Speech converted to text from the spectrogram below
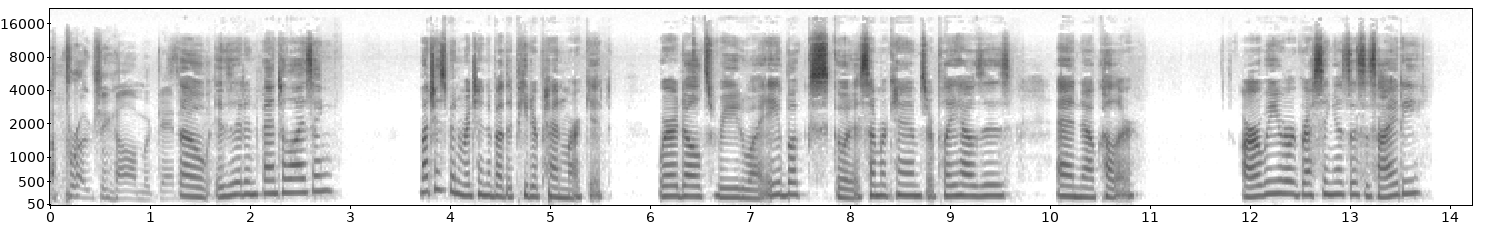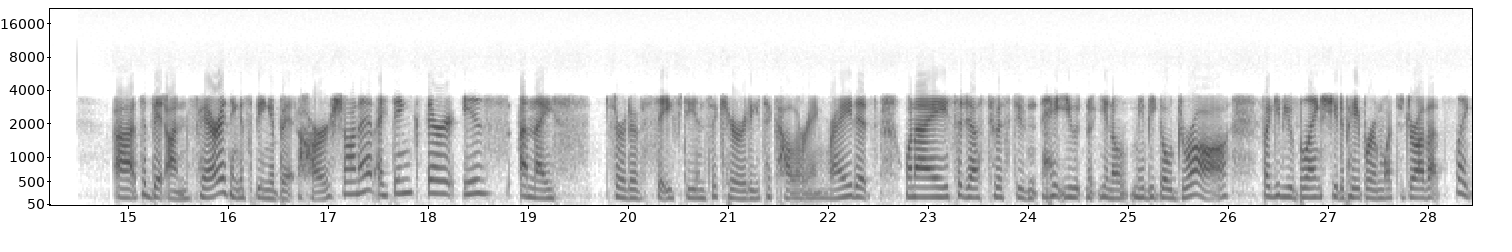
approaching Armageddon. So, is it infantilizing? Much has been written about the Peter Pan market, where adults read YA books, go to summer camps or playhouses, and now color. Are we regressing as a society? Uh, it's a bit unfair. I think it's being a bit harsh on it. I think there is a nice sort of safety and security to coloring, right? It's when I suggest to a student, hey, you you know, maybe go draw. If I give you a blank sheet of paper and what to draw, that's like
